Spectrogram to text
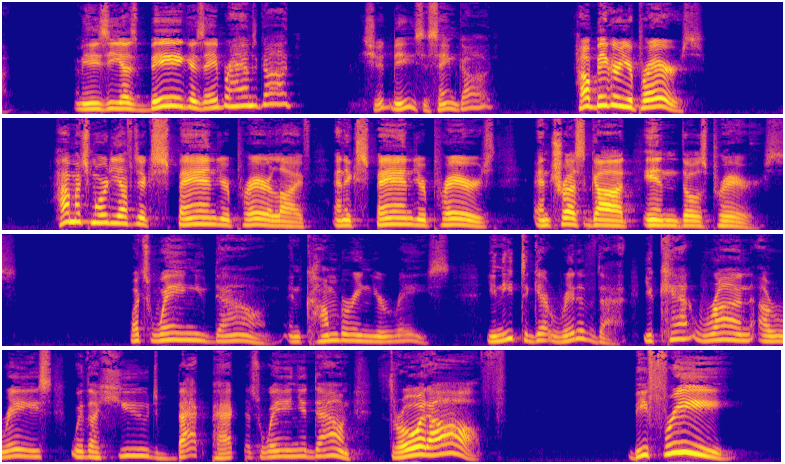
I mean, is He as big as Abraham's God? He should be. He's the same God. How big are your prayers? How much more do you have to expand your prayer life and expand your prayers and trust God in those prayers? What's weighing you down, encumbering your race? You need to get rid of that. You can't run a race with a huge backpack that's weighing you down. Throw it off. Be free.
